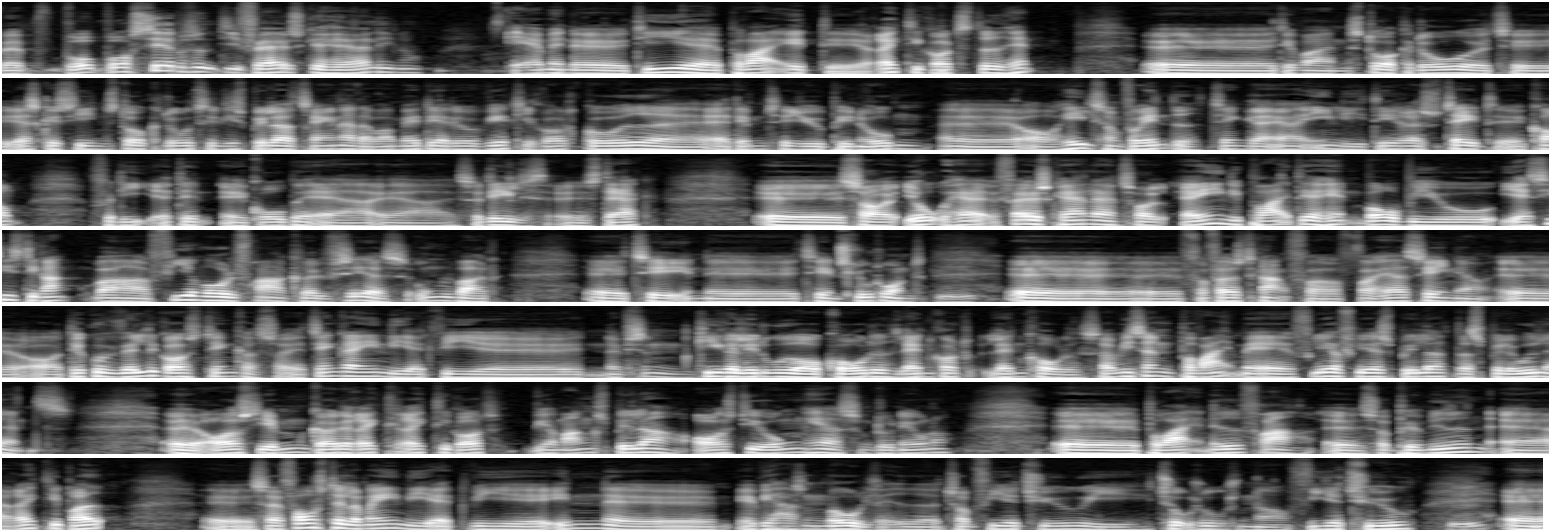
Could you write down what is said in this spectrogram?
Hvad, hvor, hvor ser du sådan de færøske herrer lige nu? Jamen, øh, de er på vej et øh, rigtig godt sted hen. Øh, det var en stor gave øh, til, jeg skal sige en stor gave til de spillere og trænere, der var med der. Det var virkelig godt gået af, af dem til European Open, øh, og helt som forventet, tænker jeg egentlig, det resultat øh, kom, fordi at den øh, gruppe er, er særdeles øh, stærk. Øh, så jo, her, Færøsk Herrelandshold er egentlig på vej derhen, hvor vi jo ja, sidste gang var fire mål fra at kvalificeres umiddelbart øh, til, en, øh, til en slutrund mm. øh, for første gang for, for herre senior. Øh, og det kunne vi vældig godt tænke os. Så jeg tænker egentlig, at vi, øh, når vi sådan kigger lidt ud over kortet, landkort, landkortet, så er vi sådan på vej med flere og flere spillere, der spiller udlands. Øh, og også hjemme gør det rigtig, rigtig godt. Vi har mange spillere, og også de unge her, som du nævner, øh, på vej nedefra. Øh, så pyramiden er rigtig bred. Øh, så jeg forestiller mig egentlig, at vi øh, inden øh, ja, vi har sådan et mål, der hedder top 24 i 2024. Mm. Øh,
